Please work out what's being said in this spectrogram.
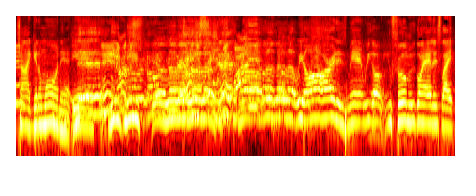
I'm trying to get them on there. Yeah. Damn, y'all Me- me- just- yeah, look, look, y'all look, look, look, quiet. look, look, look. We all artists, man. We go. You feel me? We gonna have this like.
